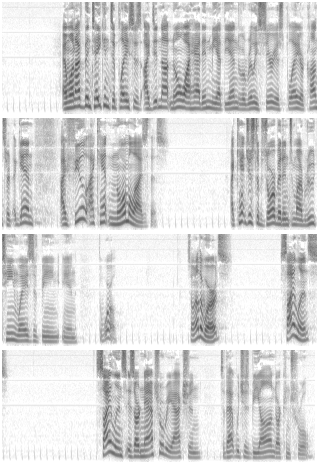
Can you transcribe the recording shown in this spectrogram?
And when I've been taken to places I did not know I had in me at the end of a really serious play or concert, again, I feel I can't normalize this. I can't just absorb it into my routine ways of being in the world. So, in other words, silence silence is our natural reaction to that which is beyond our control.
